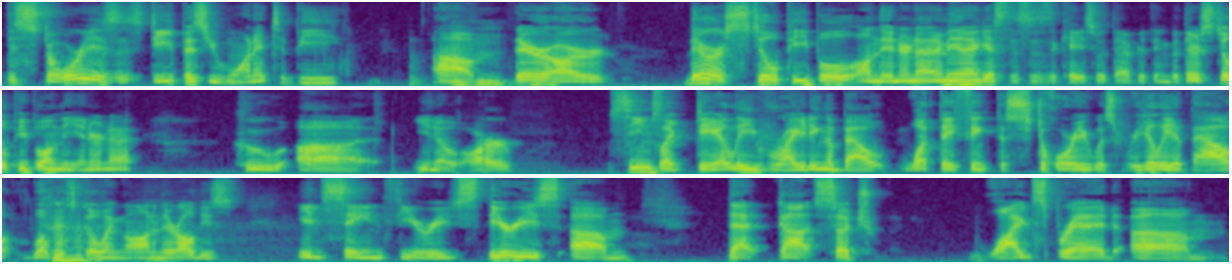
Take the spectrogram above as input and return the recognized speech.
the story is as deep as you want it to be. Um, There are there are still people on the internet. I mean, I guess this is the case with everything, but there's still people on the internet who, uh, you know, are seems like daily writing about what they think the story was really about, what was going on, and there are all these insane theories theories um, that got such widespread um,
